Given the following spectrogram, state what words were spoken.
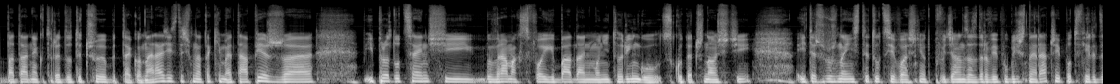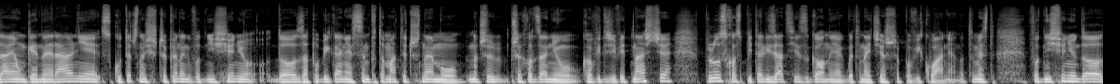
badania, które dotyczyłyby tego. Na razie jesteśmy na takim etapie, że i producenci w ramach swoich badań, monitoringu skuteczności i też różne instytucje właśnie odpowiedzialne za zdrowie publiczne raczej potwierdzają generalnie skuteczność szczepionek w odniesieniu do zapobiegania symptomatycznemu, znaczy przechodzeniu COVID-19 plus hospitalizację, zgony, jakby te najcięższe powikłania. Natomiast w odniesieniu do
